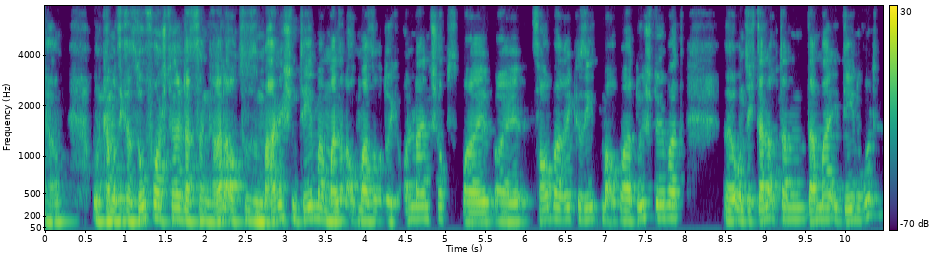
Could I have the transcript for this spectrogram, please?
Ja, und kann man sich das so vorstellen, dass dann gerade auch zu diesem magischen Thema man dann auch mal so durch Online-Shops bei, bei Zauberrequisiten auch mal durchstöbert äh, und sich dann auch dann, dann mal Ideen holt?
